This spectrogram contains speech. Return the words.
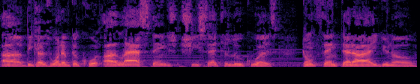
uh, because one of the uh, last things she said to Luke was, don't think that I, you know,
